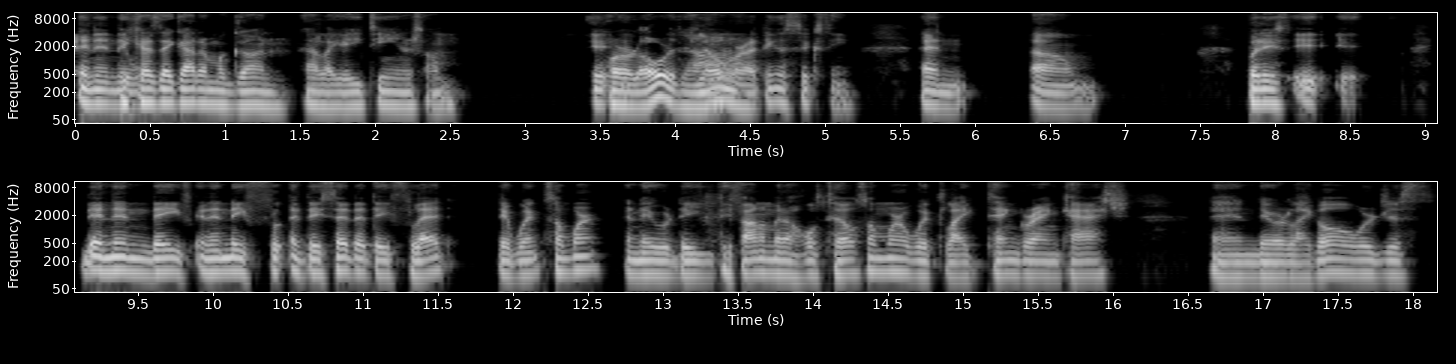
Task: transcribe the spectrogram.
and then they, because they got him a gun at like 18 or something it- or lower than I lower. know. I think it's sixteen, and um, but it's it, it and then they and then they fl- they said that they fled. They went somewhere and they were they they found him at a hotel somewhere with like ten grand cash, and they were like, "Oh, we're just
